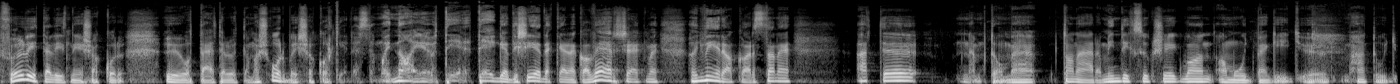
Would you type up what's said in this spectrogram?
fölvételizni, és akkor ő ott állt előttem a sorba, és akkor kérdeztem, hogy na, téged is érdekelnek a versek, meg hogy miért akarsz tanulni. Hát nem tudom, mert tanára mindig szükség van, amúgy meg így, hát úgy,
